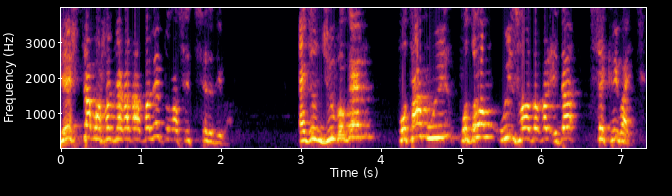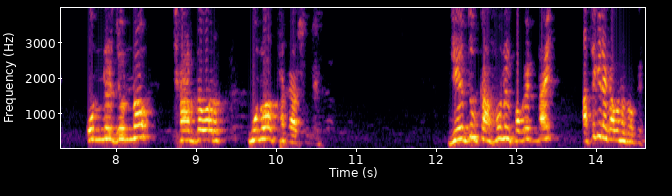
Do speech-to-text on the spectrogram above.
গেস্টটা বসার জায়গা না পালে তোমরা সিট ছেড়ে দিবা। একজন যুবকের প্রথম উই প্রথম উইজ হওয়া দরকার, এটা স্যাক্রিফাইস অন্যের জন্য ছাড় দেওয়ার মনোভাব থাকা আসলে। যেহেতু কাফনের পকেট নাই, আছে কিনা কাফনের পকেট?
